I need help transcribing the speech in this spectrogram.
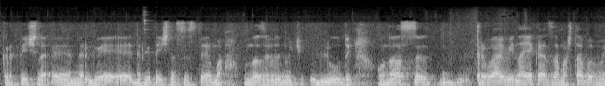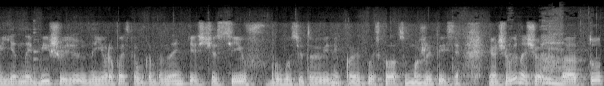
критична енерге- енергетична система. У нас гинуть люди. У нас е, триває війна, яка за масштабами є найбільшою на європейському континенті з часів Другої світової війни. Про яку ескалацію може йтися? І очевидно, що тут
